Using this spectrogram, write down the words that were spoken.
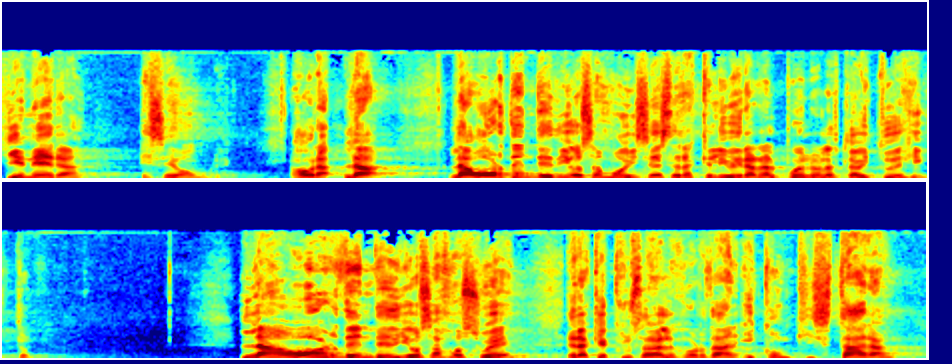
quién era ese hombre. Ahora, la, la orden de Dios a Moisés era que liberara al pueblo de la esclavitud de Egipto. La orden de Dios a Josué era que cruzara el Jordán y conquistara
